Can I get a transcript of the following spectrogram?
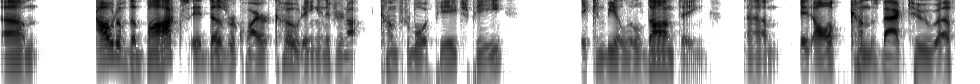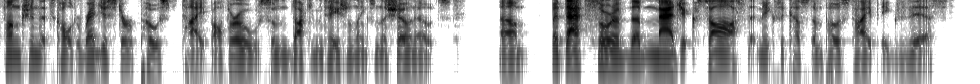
Um, out of the box, it does require coding, and if you're not comfortable with PHP, it can be a little daunting. Um, it all comes back to a function that's called register post type. I'll throw some documentation links in the show notes. Um, but that's sort of the magic sauce that makes a custom post type exist.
